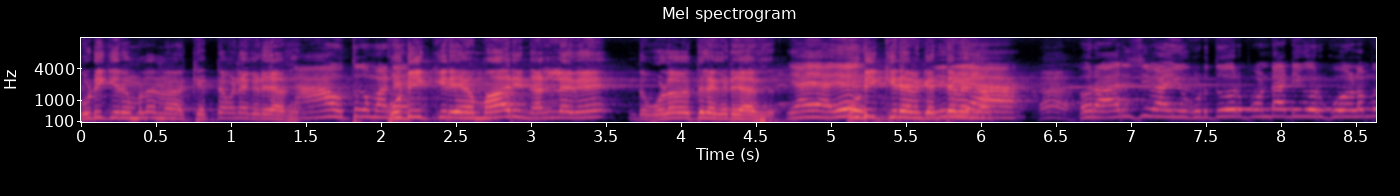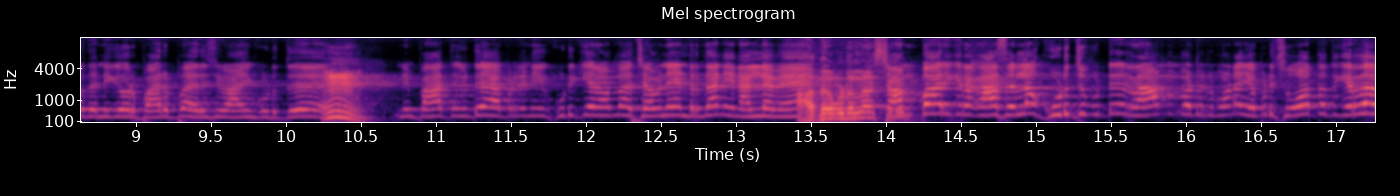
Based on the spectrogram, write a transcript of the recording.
குடிக்கிறவங்கள நான் கெட்டவனே கிடையாது. குடிக்கிற மாதிரி நல்லவன் இந்த உலகத்துல கிடையாது. குடிக்கிறவன் கெட்டவன். ஒரு அரிசி வாங்கி கொடுத்து ஒரு பொண்டாட்டிக்கு ஒரு குழம்பு தண்ணிக்கு ஒரு பருப்பு அரிசி வாங்கி கொடுத்து. நீ பாத்துக்கிட்டு அப்புறம் நீ குடிக்காம செவனேன்னு இருந்தா நீ நல்லவன். அதை சிறப்பு. சம்பாதிக்கிற காசெல்லாம் குடிச்சு விட்டு ராமம் பட்டுட்டு போனா எப்படி சோத்தத்துக்கிறதா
